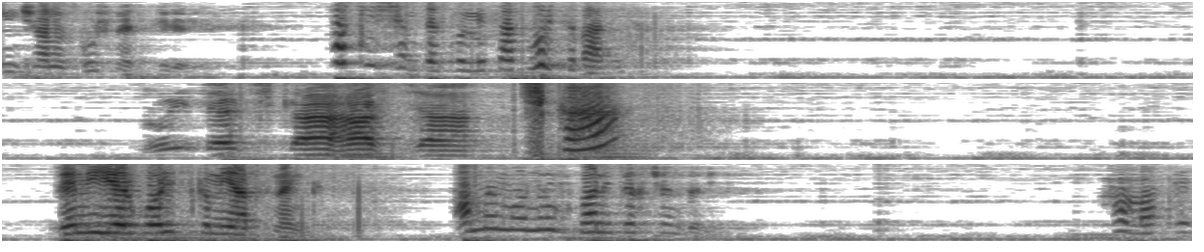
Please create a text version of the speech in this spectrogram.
Ինչ անզգուշն ես սիրելիս։ Ոչինչ չեմ տեսնում Միսակ լույսը վարի։ Լույս էլ չկա, հարճան։ Չկա։ Դե մի երկորից կմիացնենք։ Ամեն մանրուք բանի տեղ չեն դնի։ Համաթե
